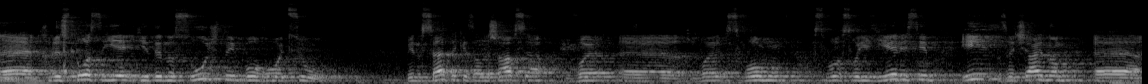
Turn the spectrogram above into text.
е, Христос є єдиносущний Богу Отцю, він все-таки залишався в, е, в своєму в своїй єресі і, звичайно, е,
